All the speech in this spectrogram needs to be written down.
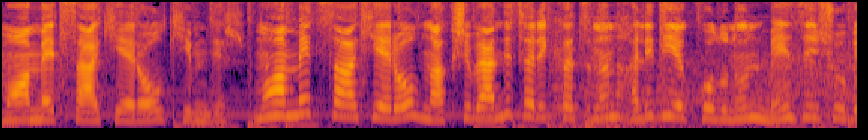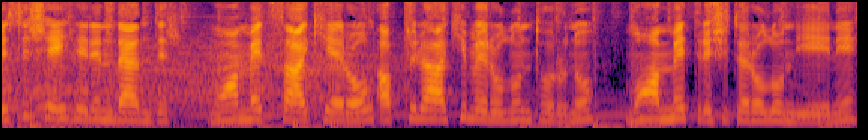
Muhammed Saki Erol kimdir? Muhammed Saki Erol, Nakşibendi Tarikatı'nın Halidiye kolunun Menzil şubesi şeyhlerindendir. Muhammed Saki Erol, Abdülhakim Erol'un torunu, Muhammed Reşit Erol'un yeğeni,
